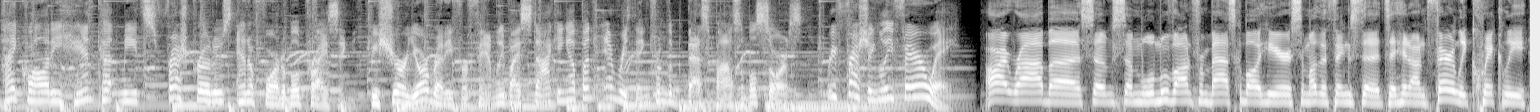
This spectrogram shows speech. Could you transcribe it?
High quality, hand cut meats, fresh produce, and affordable pricing. Be sure you're ready for family by stocking up on everything from the best possible source. Refreshingly Fairway. All right, Rob. Uh, some some. We'll move on from basketball here. Some other things to, to hit on fairly quickly.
